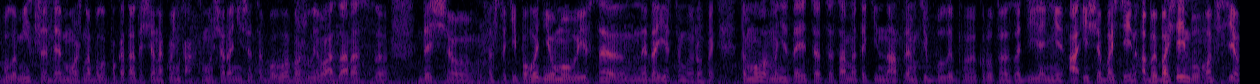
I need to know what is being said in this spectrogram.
було місце, де можна було б покатати ще на коньках. Тому що раніше це було можливо, а зараз е, дещо все ж таки погодні умови і все не дає цьому робити. Тому мені здається, це саме такі напрямки були б круто задіяні. А і ще басейн, аби басейн був обсів.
